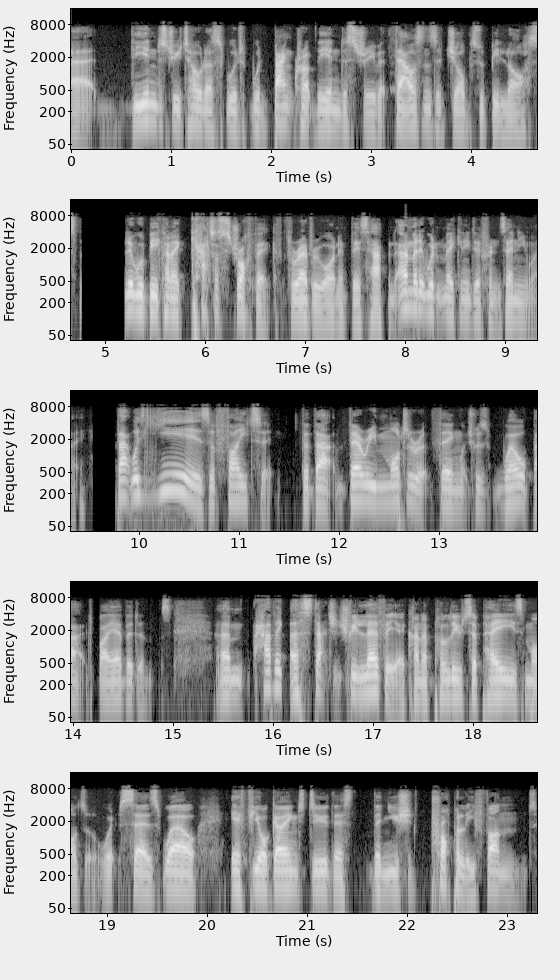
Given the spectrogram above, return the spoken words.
uh, the industry told us would would bankrupt the industry, but thousands of jobs would be lost. It would be kind of catastrophic for everyone if this happened, and that it wouldn't make any difference anyway. That was years of fighting for that very moderate thing, which was well backed by evidence. Um, having a statutory levy, a kind of polluter pays model, which says, well, if you're going to do this, then you should properly fund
